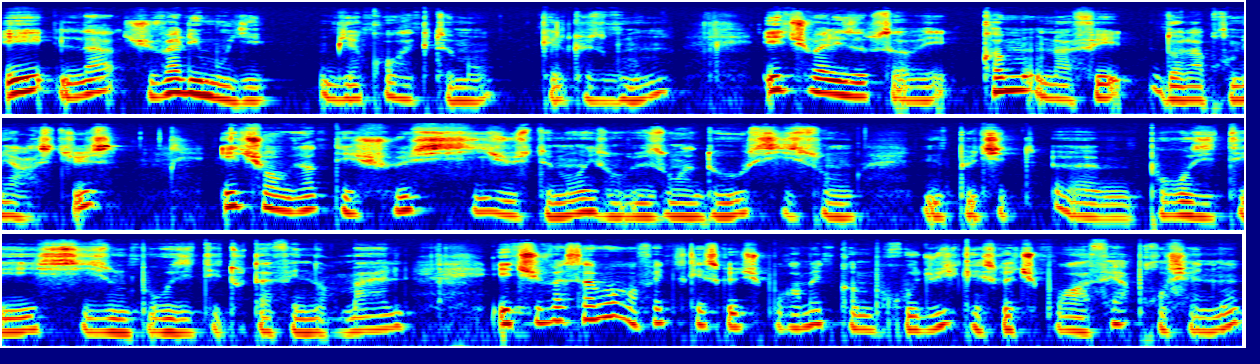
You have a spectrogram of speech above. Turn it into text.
Et là, tu vas les mouiller bien correctement quelques secondes et tu vas les observer comme on a fait dans la première astuce et tu regardes tes cheveux si justement ils ont besoin d'eau, s'ils ont une petite euh, porosité, s'ils ont une porosité tout à fait normale. Et tu vas savoir en fait qu'est-ce que tu pourras mettre comme produit, qu'est-ce que tu pourras faire prochainement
